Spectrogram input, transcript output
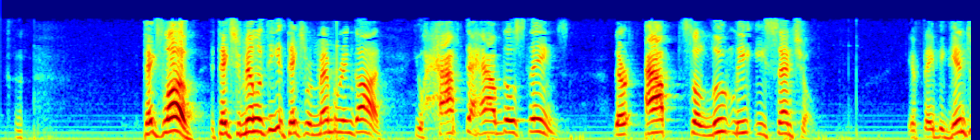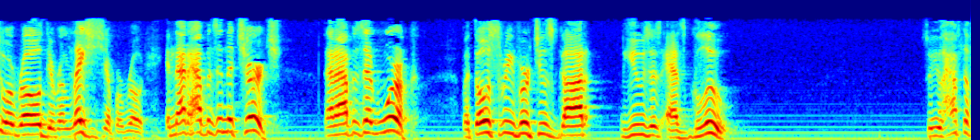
it takes love, it takes humility, it takes remembering God. You have to have those things. They're absolutely essential. If they begin to erode, the relationship erode. And that happens in the church. That happens at work. But those three virtues God uses as glue. So you have to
